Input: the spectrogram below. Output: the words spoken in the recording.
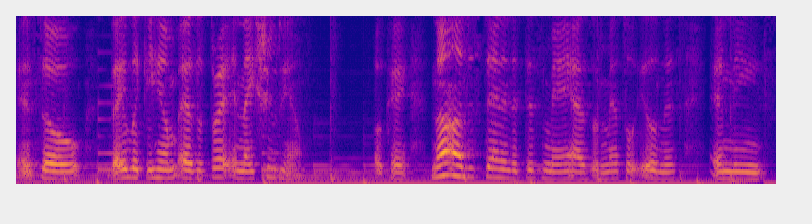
and so they look at him as a threat and they shoot him. Okay, not understanding that this man has a mental illness and needs,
